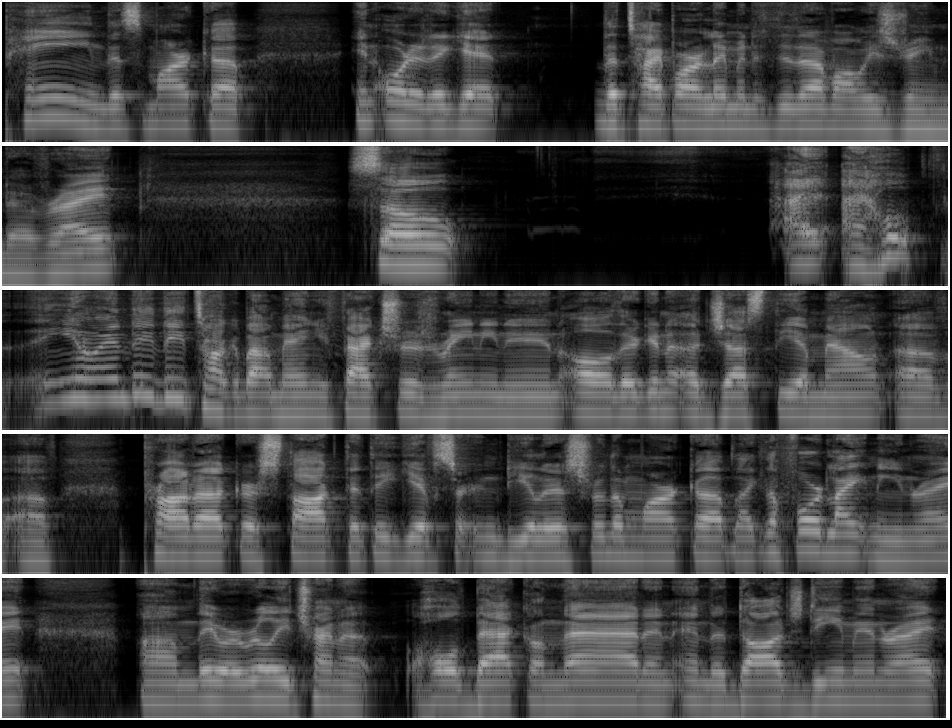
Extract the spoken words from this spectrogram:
paying this markup in order to get the Type R Limited that I've always dreamed of, right? So I I hope you know, and they, they talk about manufacturers reining in, oh, they're gonna adjust the amount of, of product or stock that they give certain dealers for the markup, like the Ford Lightning, right? Um, they were really trying to hold back on that and, and the Dodge Demon, right?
